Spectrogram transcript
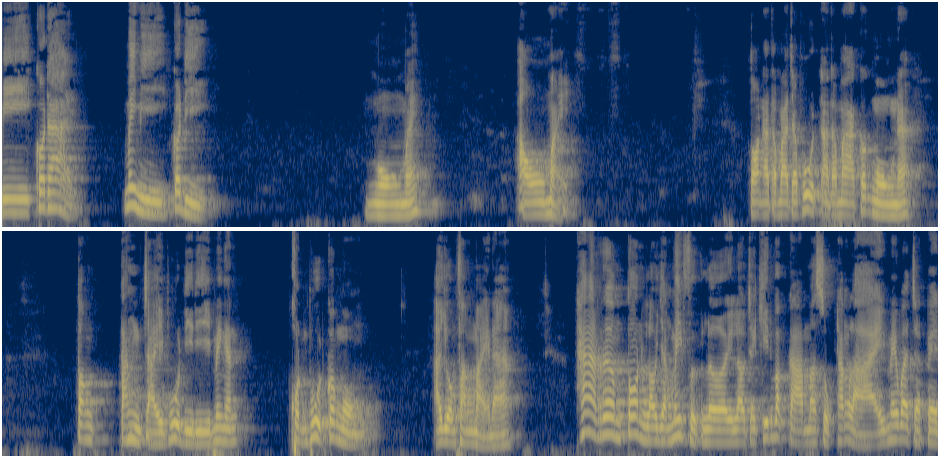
มีก็ได้ ไม่มีก็ดี งงไหม เอาใหม่ ตอนอาตมาจะพูดอาตมาก็งงนะ ต้องตั้งใจพูดดี ๆ ไม่งั้น คนพูดก็งงอายมฟังใหม่นะ ถ้าเริ่มต้นเรายังไม่ฝึกเลย เราจะคิดว่าการมาสุขทั้งหลาย ไม่ว่าจะเป็น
